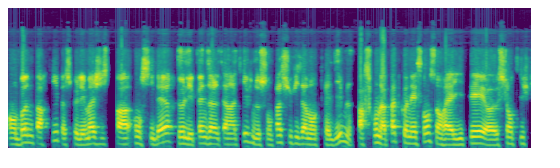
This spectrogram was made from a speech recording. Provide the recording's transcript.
en bonne partie parce que les magistrats considèrent que les peines alternatives ne sont pas suffisamment crédibles parce qu'on n'a pas de connaissances en réalité euh, scientifiques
